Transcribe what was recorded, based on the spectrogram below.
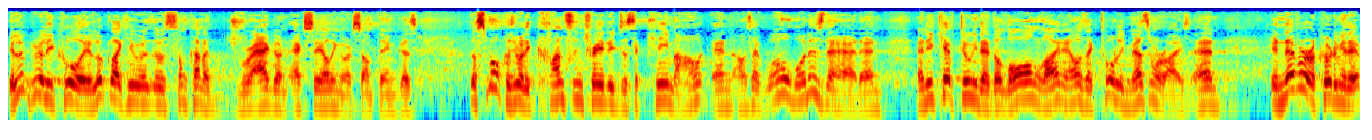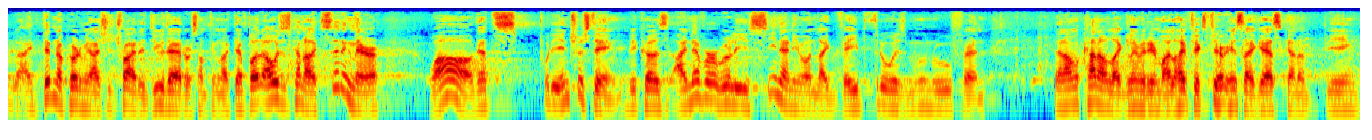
It looked really cool. It looked like he was, there was some kind of dragon exhaling or something because the smoke was really concentrated, just came out. And I was like, whoa, what is that? And, and he kept doing that, the long line, and I was like totally mesmerized. And it never occurred to me that, it didn't occur to me I should try to do that or something like that. But I was just kind of like sitting there, wow, that's pretty interesting because I never really seen anyone like vape through his moonroof and then I'm kind of like limited in my life experience, I guess, kind of being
